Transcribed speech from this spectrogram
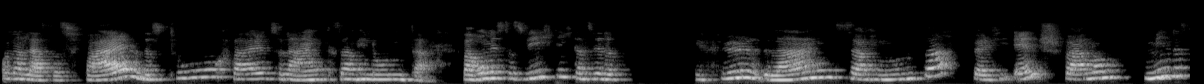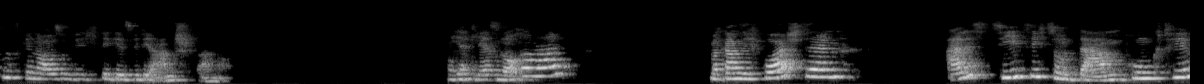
und dann lasst das fallen und das Tuch fällt so langsam hinunter. Warum ist das wichtig, dass wir das Gefühl langsam hinunter weil die Entspannung mindestens genauso wichtig ist wie die Anspannung. Ich erkläre es noch einmal. Man kann sich vorstellen, alles zieht sich zum Darmpunkt hin,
